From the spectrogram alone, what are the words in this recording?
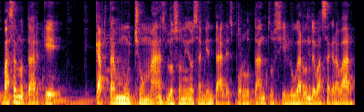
vas a notar que capta mucho más los sonidos ambientales. Por lo tanto, si el lugar donde vas a grabar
